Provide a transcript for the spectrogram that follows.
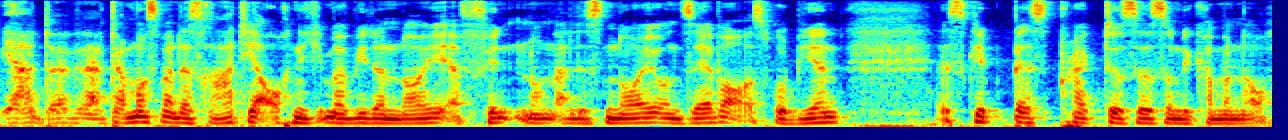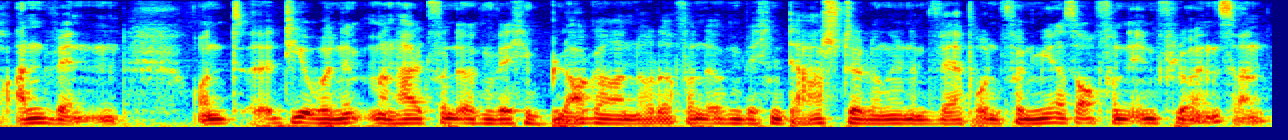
ja, da, da, muss man das Rad ja auch nicht immer wieder neu erfinden und alles neu und selber ausprobieren. Es gibt Best Practices und die kann man auch anwenden. Und äh, die übernimmt man halt von irgendwelchen Bloggern oder von irgendwelchen Darstellungen im Web und von mir aus auch von Influencern.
